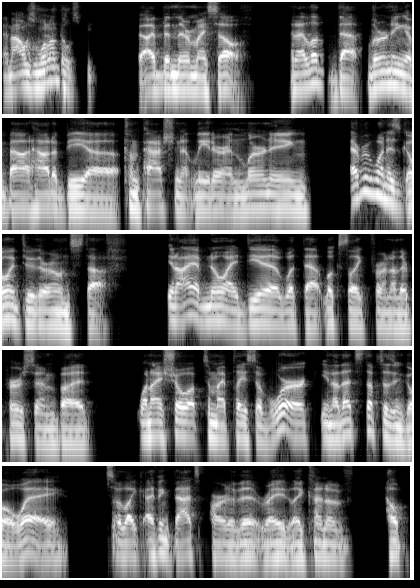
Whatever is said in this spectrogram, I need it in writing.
and I was one of those people. I've been there myself. And I love that learning about how to be a compassionate leader and learning everyone is going through their own stuff. You know, I have no idea what that looks like for another person, but when I show up to my place of work, you know, that stuff doesn't go away. So like I think that's part of it, right? Like kind of help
